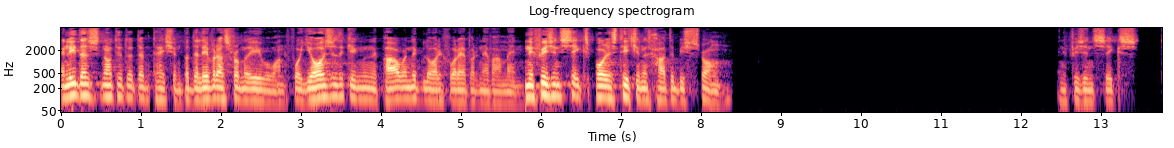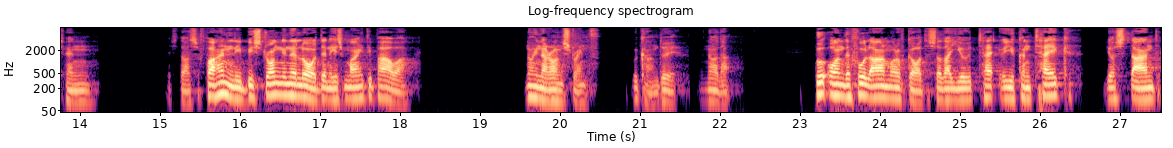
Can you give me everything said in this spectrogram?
And lead us not into temptation, but deliver us from the evil one. For yours is the kingdom, the power, and the glory forever and ever. Amen. In Ephesians 6, Paul is teaching us how to be strong. In Ephesians 6, 10, it starts, Finally, be strong in the Lord and his mighty power. Not in our own strength. We can't do it. We know that. Put on the full armor of God so that you, ta- you can take your stand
